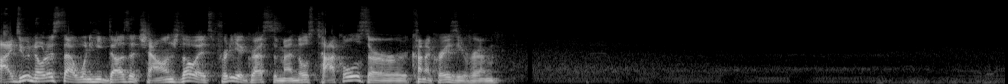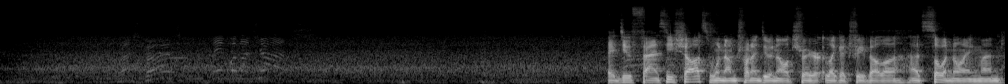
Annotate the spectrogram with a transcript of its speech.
I do notice that when he does a challenge, though, it's pretty aggressive, man. Those tackles are kind of crazy for him. I do fancy shots when I'm trying to do an L trigger, like a Trivela. That's so annoying, man.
